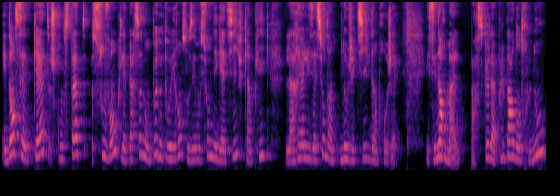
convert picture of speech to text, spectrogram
Et dans cette quête, je constate souvent que les personnes ont peu de tolérance aux émotions négatives qu'implique la réalisation d'un objectif, d'un projet. Et c'est normal, parce que la plupart d'entre nous,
